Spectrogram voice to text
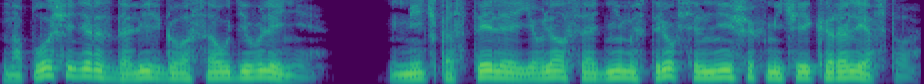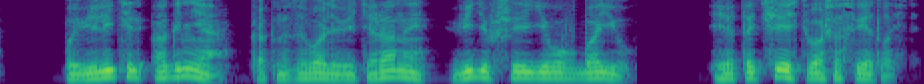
На площади раздались голоса удивления. Меч Кастелия являлся одним из трех сильнейших мечей королевства. Повелитель огня, как называли ветераны, видевшие его в бою. «И это честь, ваша светлость»,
